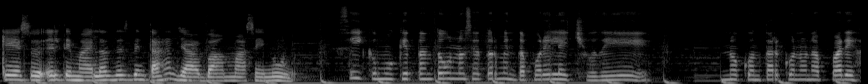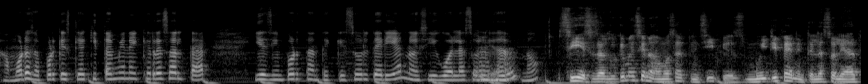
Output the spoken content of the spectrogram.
que eso, el tema de las desventajas ya va más en uno. Sí, como que tanto uno se atormenta por el hecho de no contar con una pareja amorosa, porque es que aquí también hay que resaltar y es importante que soltería no es igual a soledad, ¿no? Sí, eso es algo que mencionábamos al principio, es muy diferente la soledad,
